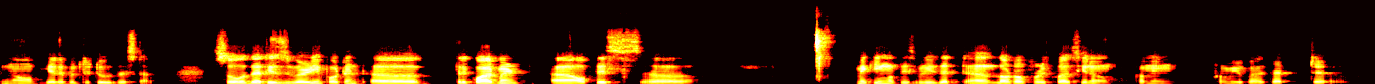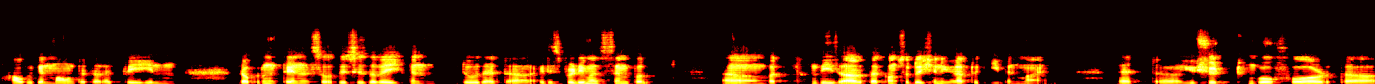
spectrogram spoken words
Now we are able to do this stuff. So that is very important. Uh, the requirement uh, of this uh, making of this video is that a lot of requests, you know, coming from you guys that uh, how we can mount a directory in Docker container. So this is the way you can do that. Uh, it is pretty much simple, um, but these are the consideration you have to keep in mind that uh, you should go for the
